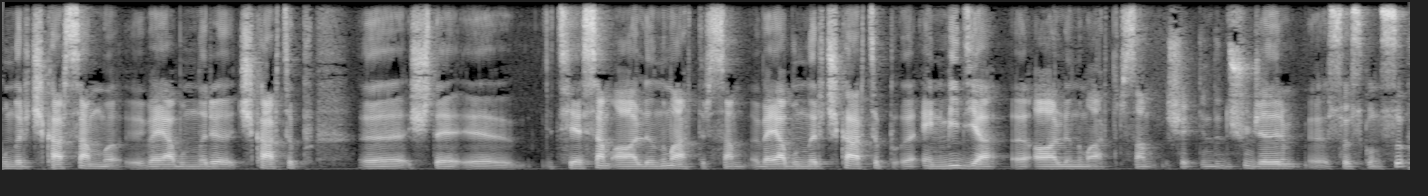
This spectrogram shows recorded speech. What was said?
bunları çıkarsam mı veya bunları çıkartıp e, işte e, TSM ağırlığını mı arttırsam veya bunları çıkartıp e, Nvidia e, ağırlığını mı arttırsam şeklinde düşüncelerim e, söz konusu.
